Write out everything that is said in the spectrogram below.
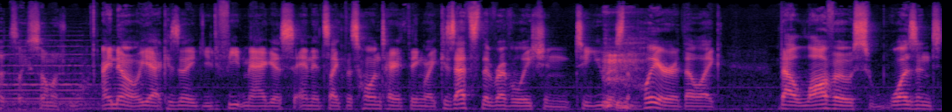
It's like so much more. I know, yeah, because like you defeat Magus, and it's like this whole entire thing, like, because that's the revelation to you as the player that like that Lavos wasn't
